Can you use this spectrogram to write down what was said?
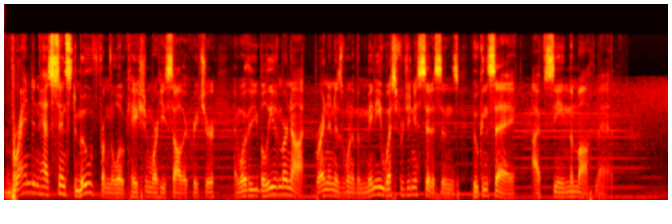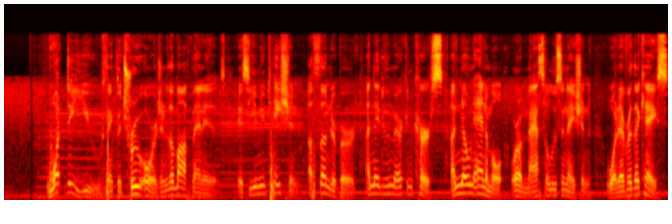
Brandon has since moved from the location where he saw the creature, and whether you believe him or not, Brandon is one of the many West Virginia citizens who can say, I've seen the Mothman. What do you think the true origin of the Mothman is? Is he a mutation, a thunderbird, a Native American curse, a known animal, or a mass hallucination? Whatever the case,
